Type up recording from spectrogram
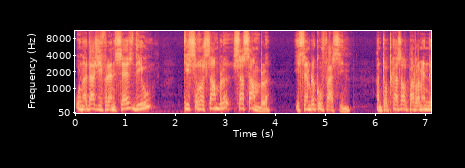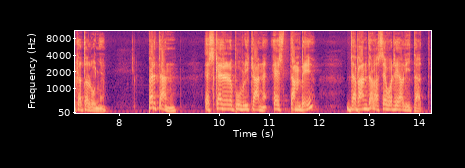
Un adagi francès diu qui se ressemble s'assemble i sembla que ho facin, en tot cas al Parlament de Catalunya. Per tant, Esquerra Republicana és també davant de la seva realitat.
